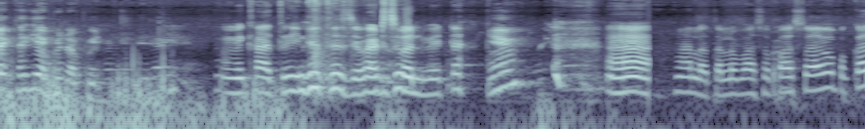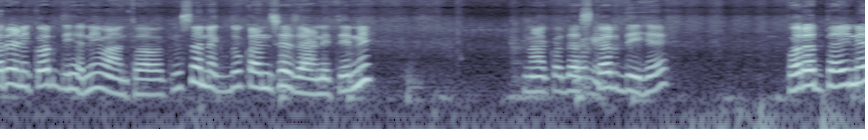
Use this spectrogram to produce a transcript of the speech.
એક થઈ ગયા ફીટાફીટ અમે ખાધું ઈ નથી જ વાટજો ને બેટા. એમ? હા. હાલો તો લબાસો પાછો આવ્યો. પણ કરેણી કરી દી હે નહીં વાંધો આવે. કિશન એક દુકાન છે જાણી તેની ના કદાચ કરી દી હે. ભરતભાઈ ને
